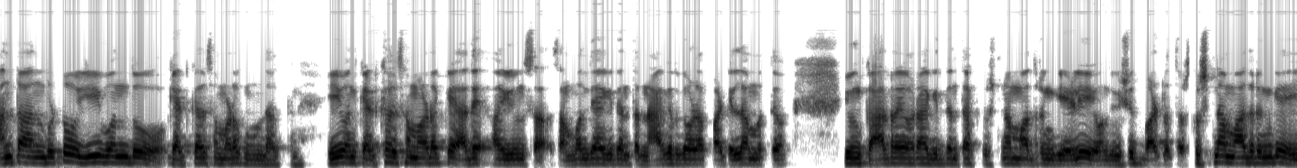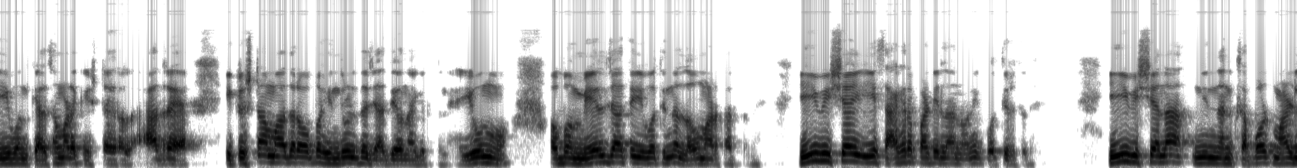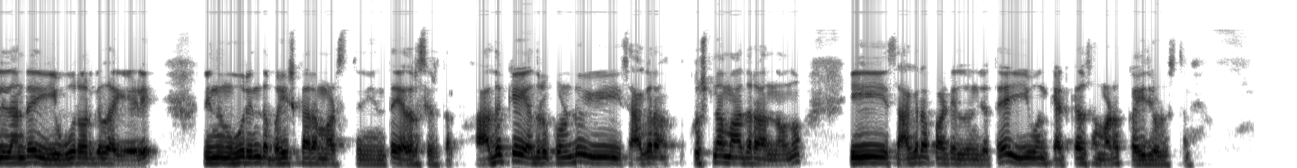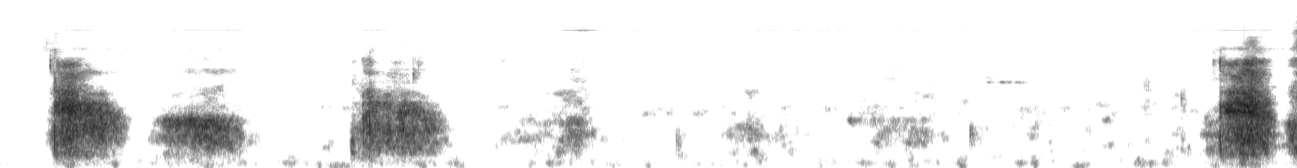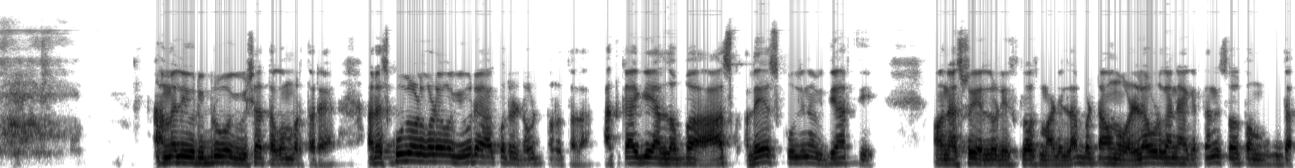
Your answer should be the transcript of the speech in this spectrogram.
ಅಂತ ಅಂದ್ಬಿಟ್ಟು ಈ ಒಂದು ಕೆಟ್ಟ ಕೆಲಸ ಮಾಡೋಕೆ ಮುಂದಾಗ್ತಾನೆ. ಈ ಒಂದು ಕೆಟ್ಟ ಕೆಲಸ ಮಾಡೋಕೆ ಅದೇ ಇವನ್ ಸಂಬಂಧಿ ಆಗಿದ್ದಂತ ನಾಗರಗೌಡ ಪಾಟೀಲ ಮತ್ತು ಇವನ್ ಕಾರ್ ಡ್ರೈವರ್ ಆಗಿದ್ದಂತ ಕೃಷ್ಣ ಮಾದ್ರಂಗೆ ಹೇಳಿ ಒಂದು ವಿಷದ ಬಾಟ್ಲು ತರ್ಸ್, ಕೃಷ್ಣ ಮಾದ್ರನ್ಗೆ ಈ ಒಂದು ಕೆಲಸ ಮಾಡೋಕೆ ಇಷ್ಟ ಇರಲ್ಲ. ಆದ್ರೆ ಈ ಕೃಷ್ಣ ಮಾದ್ರ ಒಬ್ಬ ಹಿಂದುಳಿದ ಜಾತಿಯವನಾಗಿರ್ತಾನೆ. ಇವನು ಒಬ್ಬ ಮೇಲ್ಜಾತಿ ಇವತ್ತಿಂದ ಲವ್ ಮಾಡ್ತಾ ಇರ್ತಾನೆ. ಈ ವಿಷಯ ಈ ಸಾಗರ ಪಾಟೀಲ ಅನ್ನೋನಿಗೆ ಗೊತ್ತಿರ್ತದೆ. ಈ ವಿಷಯನ ನೀನ್ ನನಗೆ ಸಪೋರ್ಟ್ ಮಾಡಲಿಲ್ಲ ಅಂದ್ರೆ ಈ ಊರವ್ರಿಗೆಲ್ಲ ಹೇಳಿ ನಿನ್ನ ಊರಿಂದ ಬಹಿಷ್ಕಾರ ಮಾಡಿಸ್ತೀನಿ ಅಂತ ಎದುರಿಸಿರ್ತಾನೆ. ಅದಕ್ಕೆ ಎದುರುಕೊಂಡು ಈ ಸಾಗರ, ಕೃಷ್ಣ ಮಾದರ ಅನ್ನೋನು ಈ ಸಾಗರ ಪಾಟೀಲ್ ಜೊತೆ ಈ ಒಂದು ಕೆಟ್ಟ ಕೆಲಸ ಮಾಡಕ್ ಕೈ ಜೋಡಿಸ್ತಾನೆ. ಆಮೇಲೆ ಇವ್ರಿಬ್ರು ಹೋಗಿ ವಿಷ ತಗೊಂಡ್ಬರ್ತಾರೆ ಅರೆ ಸ್ಕೂಲ್ ಒಳಗಡೆ ಹೋಗಿ ಇವರೇ ಹಾಕಿದ್ರೆ ಡೌಟ್ ಬರುತ್ತಲ್ಲ. ಅದಕ್ಕಾಗಿ ಅಲ್ಲೊಬ್ಬ ಆ ಅದೇ ಸ್ಕೂಲಿನ ವಿದ್ಯಾರ್ಥಿ, ಅವನ ಹೆಸರು ಎಲ್ಲೂ ಡಿಸ್ಕ್ಲೋಸ್ ಮಾಡಿಲ್ಲ ಬಟ್ ಅವನು ಒಳ್ಳೆ ಹುಡುಗನೇ ಆಗಿರ್ತಾನೆ, ಸ್ವಲ್ಪ ಮುಗ್ಧ.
